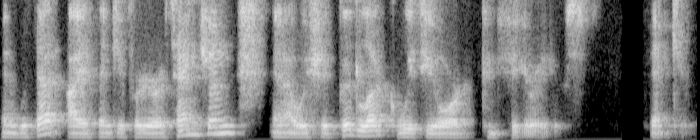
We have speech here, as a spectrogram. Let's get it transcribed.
And with that, I thank you for your attention and I wish you good luck with your configurators. Thank you.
